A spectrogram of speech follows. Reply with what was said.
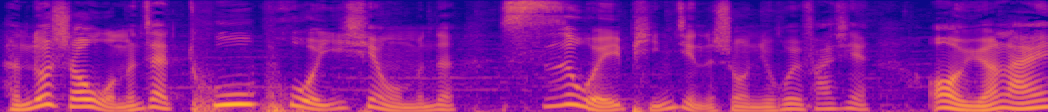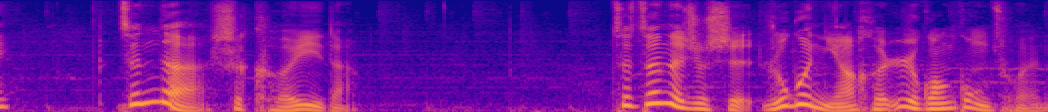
很多时候我们在突破一线我们的思维瓶颈的时候，你会发现哦，原来真的是可以的。这真的就是，如果你要和日光共存，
